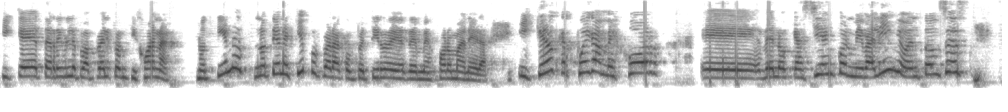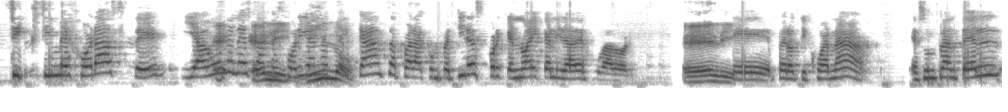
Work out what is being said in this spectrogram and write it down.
y qué terrible papel con Tijuana. No tiene, no tiene equipo para competir de, mejor manera. Y creo que juega mejor eh, de lo que hacían con mi Baliño. Entonces, si, mejoraste y aún eh, en esta mejoría no te alcanza para competir es porque no hay calidad de jugadores. Eli. Eh, pero Tijuana es un plantel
